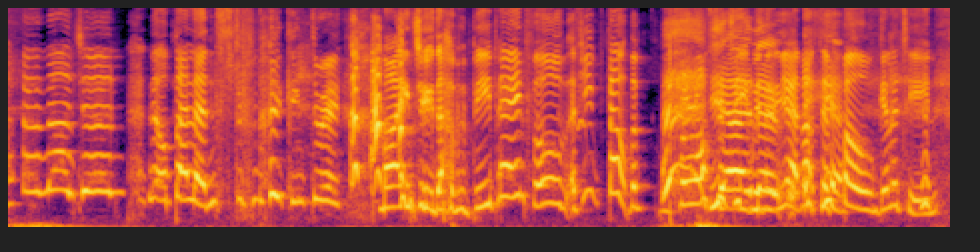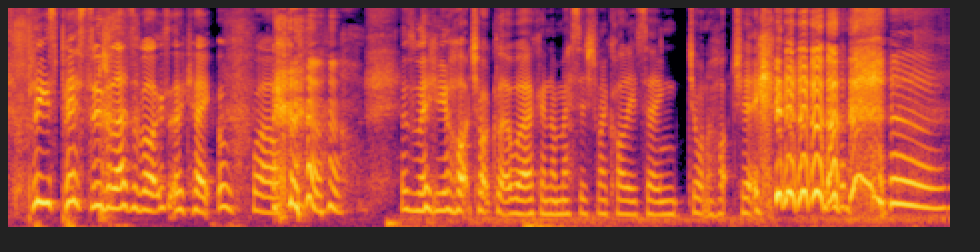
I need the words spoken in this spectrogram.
Imagine little bellends poking through. Mind you, that would be painful. Have you felt the ferocity? Yeah, with no, it? yeah, that's a yeah. full guillotine. Please piss through the letterbox. Okay. Oh wow. I was making a hot chocolate at work and I messaged my colleague saying, Do you want a hot chick?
